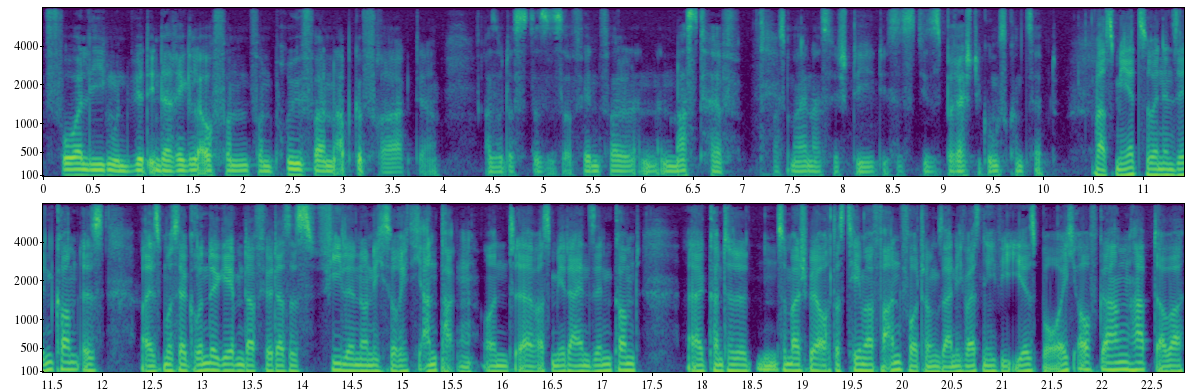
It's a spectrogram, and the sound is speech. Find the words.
vorliegen und wird in der Regel auch von, von Prüfern abgefragt. Ja. Also das, das ist auf jeden Fall ein, ein Must-Have aus meiner Sicht, die, dieses, dieses Berechtigungskonzept. Was mir jetzt so in den Sinn kommt, ist, weil es muss ja Gründe geben dafür, dass es viele noch nicht so richtig anpacken. Und äh, was mir da in den Sinn kommt, äh, könnte zum Beispiel auch das Thema Verantwortung sein. Ich weiß nicht, wie ihr es bei euch aufgehangen habt, aber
